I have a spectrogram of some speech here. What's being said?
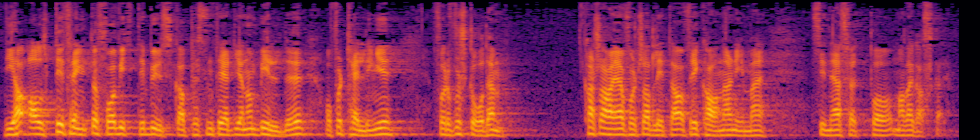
de har alltid trengt å få viktige budskap presentert gjennom bilder og fortellinger for å forstå dem. Kanskje har jeg fortsatt litt av afrikaneren i meg siden jeg er født på Madagaskar.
